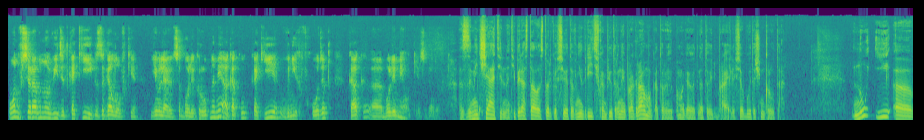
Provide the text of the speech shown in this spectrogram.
он все равно видит, какие заголовки являются более крупными, а как, какие в них входят как э, более мелкие заголовки. Замечательно. Теперь осталось только все это внедрить в компьютерные программы, которые помогают готовить Брайли. Все будет очень круто. Ну и э,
